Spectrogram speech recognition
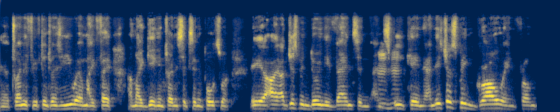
you know, 2015, 20, you were my fa- on my gig in 2016 in Portsmouth. Yeah, I, have just been doing events and, and mm-hmm. speaking, and it's just been growing from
